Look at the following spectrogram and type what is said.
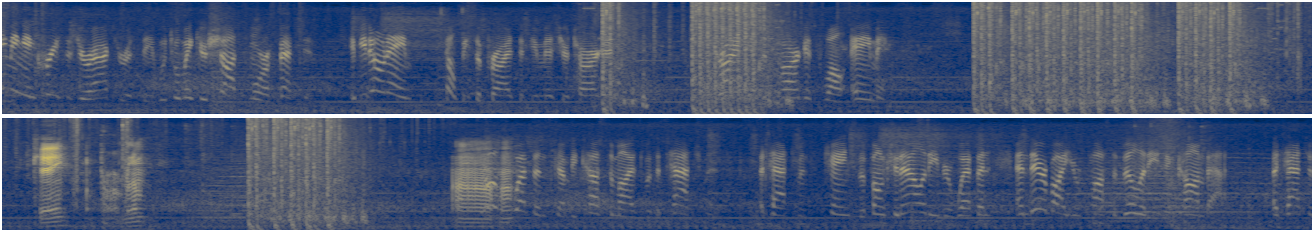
Aiming increases your accuracy, which will make your shots more effective. If you don't aim, don't be surprised if you miss your target. Try and hit the targets while aiming. Okay, no problem. Uh huh. Most weapons can be customized with attachments. Attachments change the functionality of your weapon and thereby your possibilities in combat. Attach a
